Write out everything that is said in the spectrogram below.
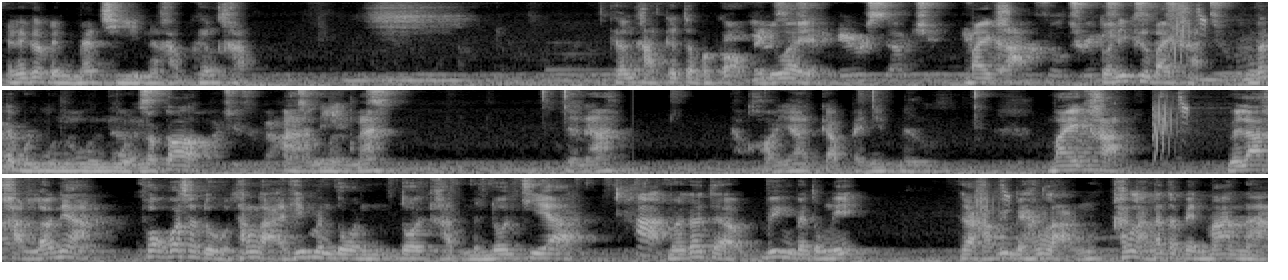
อันนี้ก็เป็นแมชชีนนะครับ เครื่องขัด เครื่องขัดก็จะประกอบไปด้วย It uses an air suction and ใบขัด water filtration ตัวนี้คือใบขัด มันก็จะหมุนหมุนหมุนหมุนแล้วก็อ่านี่เห็นไหมเดี๋ยวนะขออนุญาตกลับไปนิดนึง ใบขัด เวลาขัดแล้วเนี่ย พวกวัสดุทั้งหลายที่มันโดนโดนขัดเหมือนโดนเจียค่ะมันก็จะวิ่งไปตรงนี้นะครับวิ่งไปข้างหลัง ข้างหลังก็จะเป็นม่านน้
